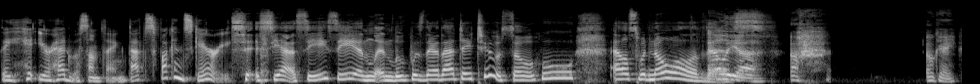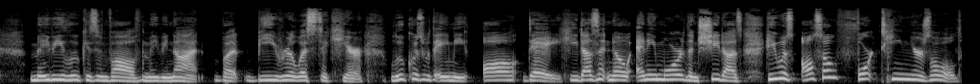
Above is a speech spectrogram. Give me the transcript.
They hit your head with something. That's fucking scary. S- Yeah, see, see, and and Luke was there that day too. So who else would know all of this? Elia. Okay, maybe Luke is involved, maybe not, but be realistic here. Luke was with Aimee all day. He doesn't know any more than she does. He was also 14 years old.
